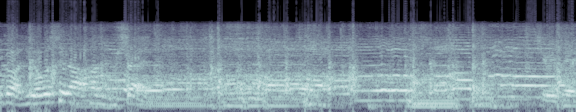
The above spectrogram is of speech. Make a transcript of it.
My god, you always hit that 100%. Should we hit?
